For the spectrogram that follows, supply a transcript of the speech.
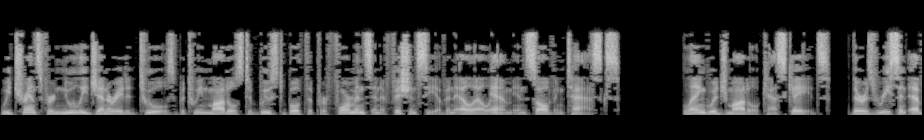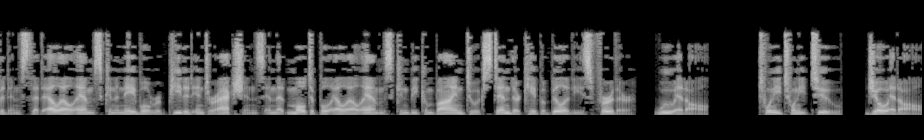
we transfer newly generated tools between models to boost both the performance and efficiency of an LLM in solving tasks. Language model cascades. There is recent evidence that LLMs can enable repeated interactions and that multiple LLMs can be combined to extend their capabilities further. Wu et al. 2022, Zhou et al.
